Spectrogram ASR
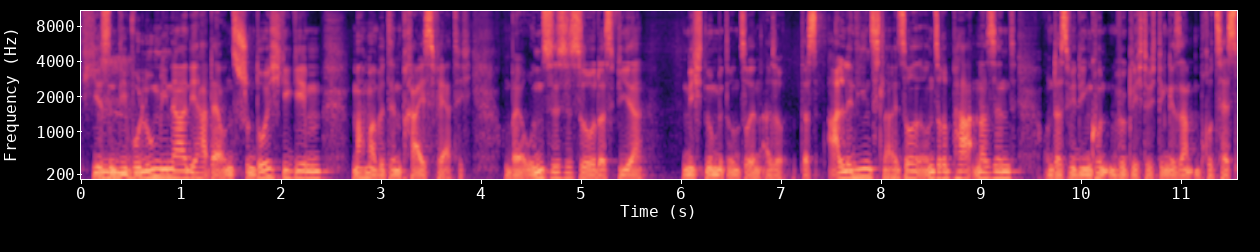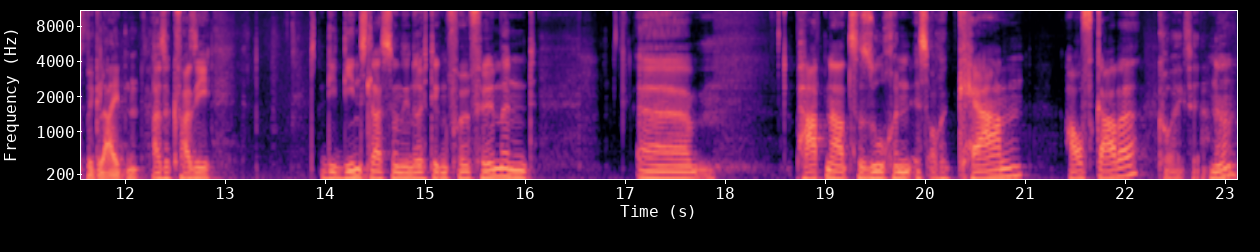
hier sind die Volumina, die hat er uns schon durchgegeben, mach mal bitte den Preis fertig. Und bei uns ist es so, dass wir nicht nur mit unseren, also dass alle Dienstleister unsere Partner sind und dass wir den Kunden wirklich durch den gesamten Prozess begleiten. Also quasi die Dienstleistung, den richtigen Fulfillment äh, Partner zu suchen, ist eure Kernaufgabe. Korrekt, ja. Ne?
